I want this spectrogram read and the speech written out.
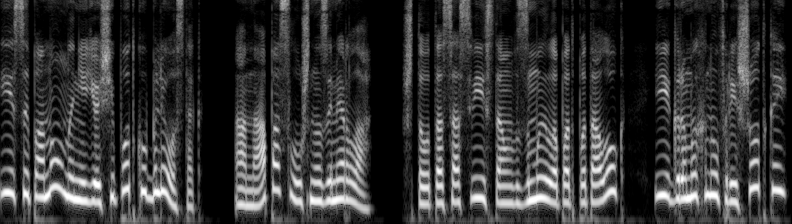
и сыпанул на нее щепотку блесток. Она послушно замерла. Что-то со свистом взмыло под потолок и, громыхнув решеткой,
